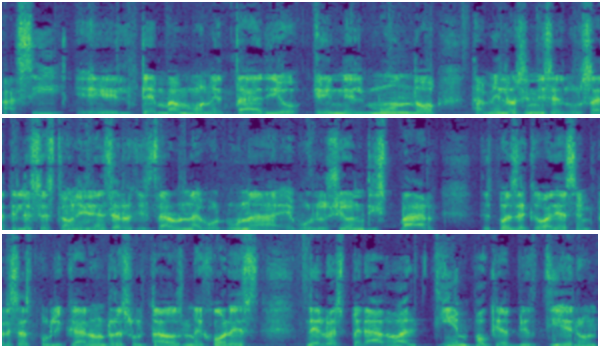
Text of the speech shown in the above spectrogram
Así, el tema monetario en el mundo, también los índices bursátiles estadounidenses registraron una, una evolución dispar después de que varias empresas publicaron resultados mejores de lo esperado al tiempo que advirtieron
